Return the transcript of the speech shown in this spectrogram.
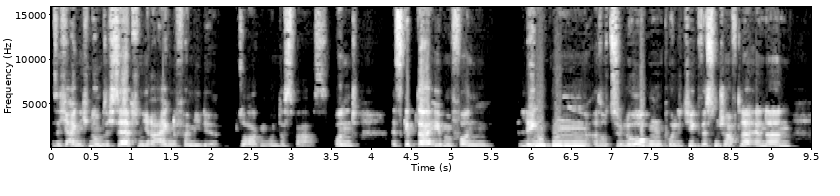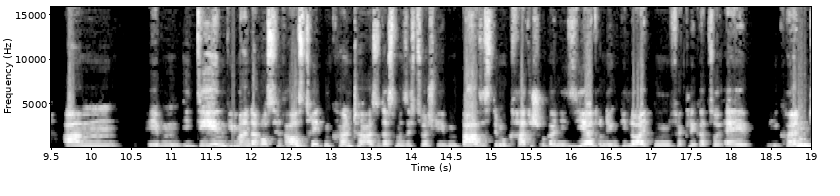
sich eigentlich nur um sich selbst und ihre eigene Familie sorgen und das war's. Und es gibt da eben von linken Soziologen, PolitikwissenschaftlerInnen ähm, eben Ideen, wie man daraus heraustreten könnte. Also, dass man sich zum Beispiel eben basisdemokratisch organisiert und irgendwie Leuten verklickert so, ey, ihr könnt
